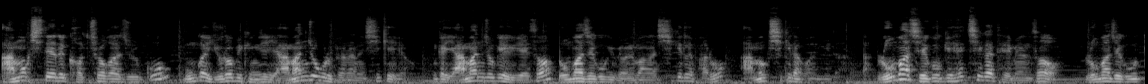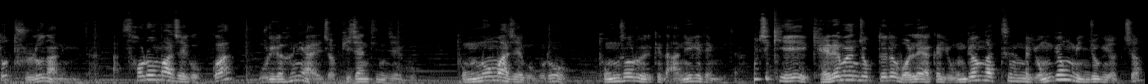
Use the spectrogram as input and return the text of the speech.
암흑 시대를 거쳐가지고 뭔가 유럽이 굉장히 야만족으로 변하는 시기예요. 그러니까 야만족에 의해서 로마 제국이 멸망한 시기를 바로 암흑 시기라고 합니다. 로마 제국이 해체가 되면서 로마 제국은 또 둘로 나뉩니다. 서로마 제국과 우리가 흔히 알죠 비잔틴 제국, 동로마 제국으로 동서로 이렇게 나뉘게 됩니다. 솔직히 게르만족들은 원래 약간 용병 같은 용병 민족이었죠.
